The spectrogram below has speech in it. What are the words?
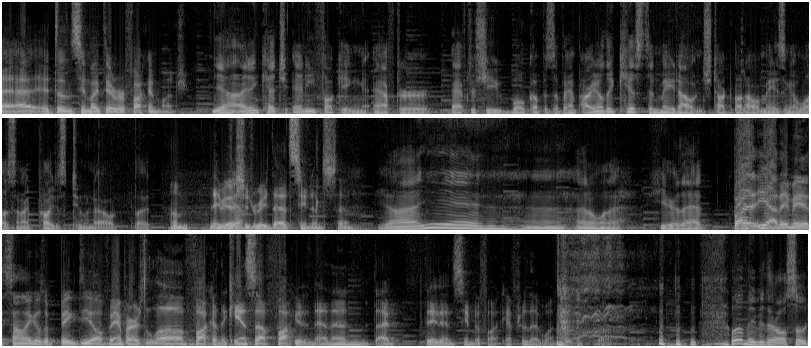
uh, it doesn't seem like they were fucking much. Yeah, I didn't catch any fucking after after she woke up as a vampire. I know they kissed and made out, and she talked about how amazing it was, and I probably just tuned out. But Um, maybe I should read that scene instead. yeah, yeah, I don't want to hear that. But yeah, they made it sound like it was a big deal. Vampires love fucking; they can't stop fucking. And then I, they didn't seem to fuck after that one. so. Well, maybe they're also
